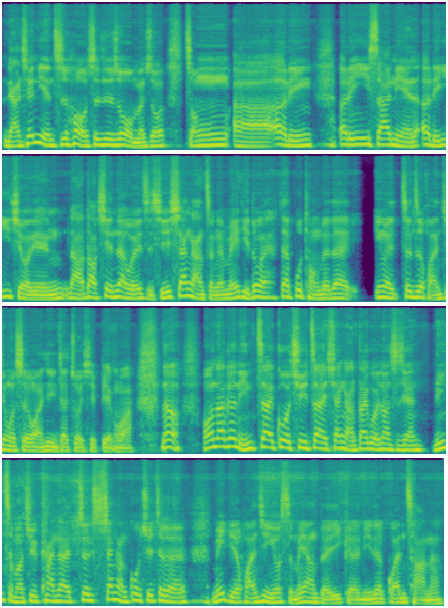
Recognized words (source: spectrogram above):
两千年之后，甚至说我们说从呃二零二零一三年、二零一九年，那到现在为止，其实香港整个媒体都在不同的在因为政治环境或社会环境在做一些变化。那王大哥，您在过去在香港待过一段时间，您怎么去看待这香港过去这个媒体的环境有什么样的一个您的观察呢？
